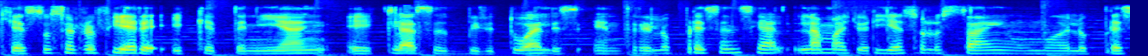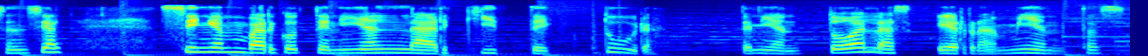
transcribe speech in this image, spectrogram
que esto se refiere y que tenían clases virtuales entre lo presencial, la mayoría solo estaban en un modelo presencial. Sin embargo, tenían la arquitectura, tenían todas las herramientas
